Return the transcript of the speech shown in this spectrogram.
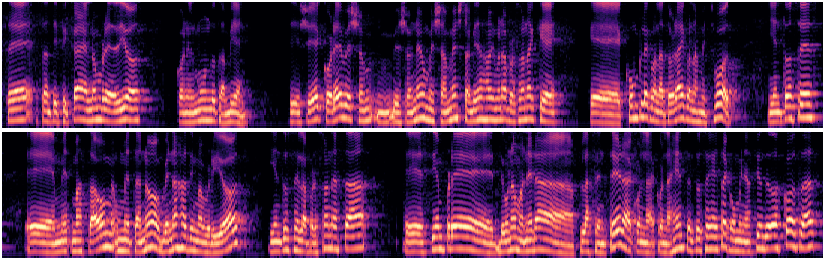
Se santifica el nombre de Dios con el mundo también. Sí, una persona que, que cumple con la Torah y con las mitzvot. Y entonces, eh, Metanó, y entonces la persona está eh, siempre de una manera placentera con la, con la gente. Entonces, esta combinación de dos cosas,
